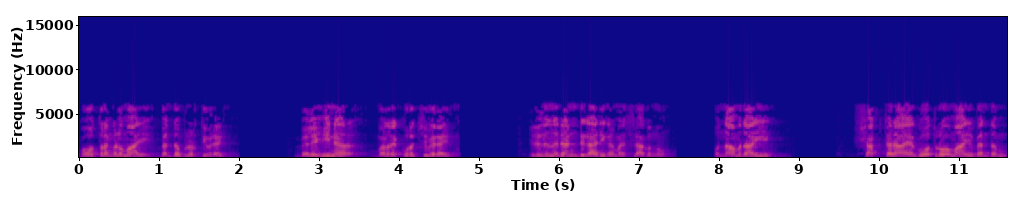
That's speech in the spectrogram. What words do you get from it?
ഗോത്രങ്ങളുമായി ബന്ധം പുലർത്തിയവരായിരുന്നു. ബലഹീനർ വളരെ കുറച്ചുപേരായിരുന്നു. ഇതിൽ നിന്ന് രണ്ട് കാര്യങ്ങൾ മനസ്സിലാകുന്നു ഒന്നാമതായി ശക്തരായ ഗോത്രവുമായി ബന്ധം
